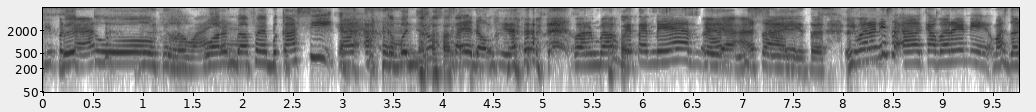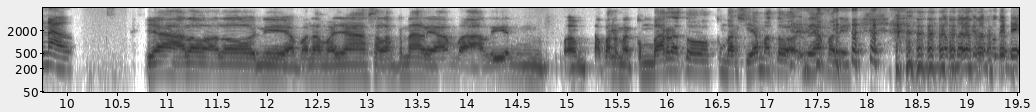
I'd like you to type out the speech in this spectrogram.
gitu kan. Betul. Warren Buffett Bekasi, kebun jeruk saya dong. Iya. Warren Buffett Tendean kan ya, bisa asik. gitu. Gimana nih uh, kabarnya nih Mas Donald? Ya, halo, halo. Ini apa namanya? Salam kenal ya, Mbak Alin. Apa namanya? Kembar atau kembar siam atau ini apa nih? kembar ketemu gede.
